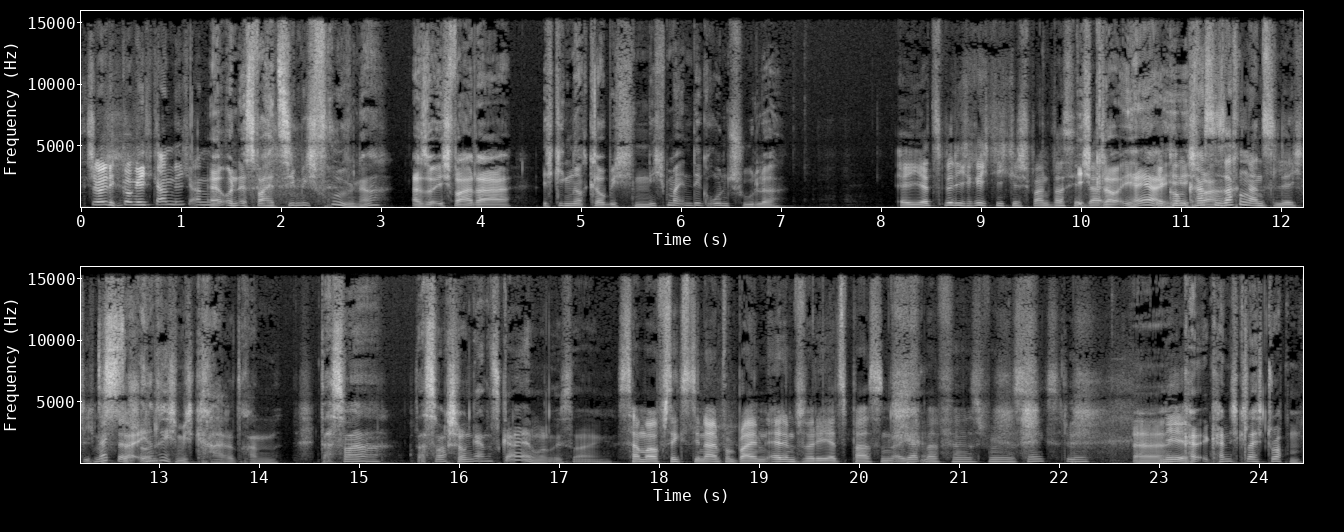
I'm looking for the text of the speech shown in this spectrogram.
Entschuldigung, ich kann nicht an. Äh, und es war halt ziemlich früh, ne? Also ich war da, ich ging noch, glaube ich, nicht mal in die Grundschule. Ey, jetzt bin ich richtig gespannt, was hier Ich da. glaube, ja, ja. da kommen ich krasse war, Sachen ans Licht. Ich merke Das, das, da schon. erinnere ich mich gerade dran. Das war, das war schon ganz geil, muss ich sagen. Summer of 69 von Brian Adams würde jetzt passen. I got my first real sex dream. Äh, Nee. kann, kann ich gleich droppen.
